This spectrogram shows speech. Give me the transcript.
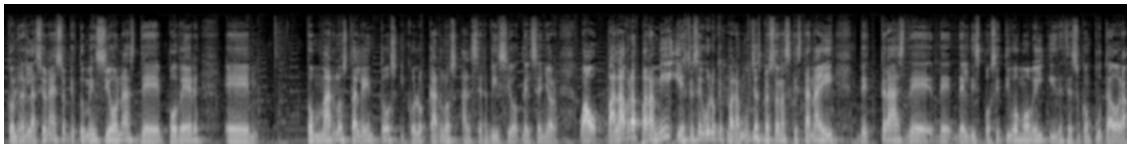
con relación a eso que tú mencionas de poder eh, tomar los talentos y colocarlos al servicio del Señor. Wow, palabra para mí y estoy seguro que para muchas personas que están ahí detrás del dispositivo móvil y desde su computadora.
